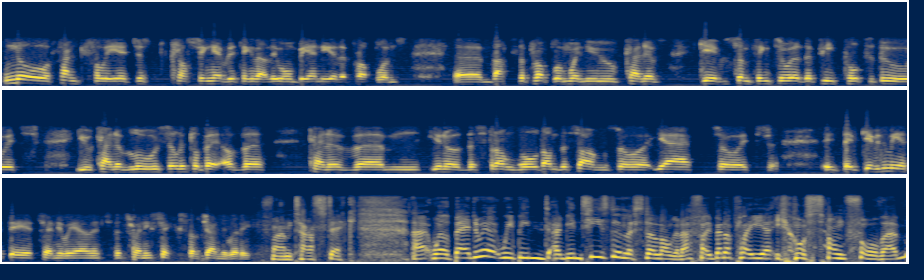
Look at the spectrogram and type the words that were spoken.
No, thankfully, it's just crossing everything that there won't be any other problems. Um, that's the problem when you kind of give something to other people to do. It's you kind of lose a little bit of the kind of um, you know the stronghold on the song. So yeah, so it's it, they've given me a date anyway, and it's the 26th of January. Fantastic. Uh, well, Bedwyr, we've been I've been teasing the listener long enough. I better play uh, your song for them.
